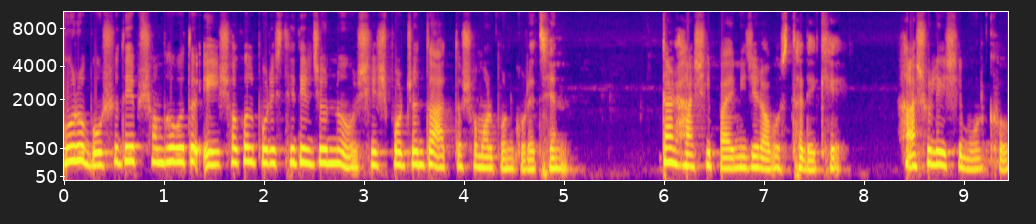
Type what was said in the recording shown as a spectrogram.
গুরু বসুদেব সম্ভবত এই সকল পরিস্থিতির জন্য শেষ পর্যন্ত আত্মসমর্পণ করেছেন। তার হাসি পায় নিজের অবস্থা দেখে। আসলেই সে মূর্খ।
